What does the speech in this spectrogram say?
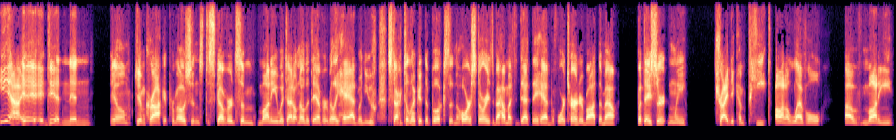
Yeah, it, it did. And then you know, Jim Crockett Promotions discovered some money, which I don't know that they ever really had when you start to look at the books and the horror stories about how much debt they had before Turner bought them out. But they certainly tried to compete on a level of money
